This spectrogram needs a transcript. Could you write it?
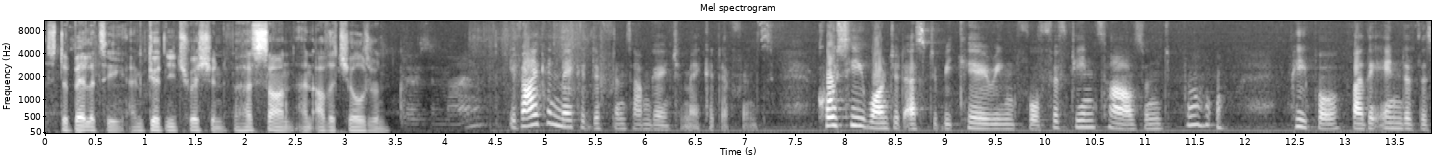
stability, and good nutrition for her son and other children. If I can make a difference, I'm going to make a difference. Of course, he wanted us to be caring for 15,000 people by the end of this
